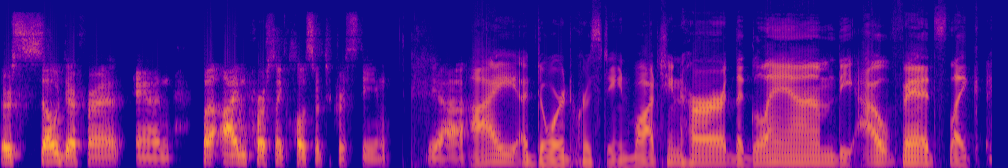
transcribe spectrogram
They're so different. And, but I'm personally closer to Christine. Yeah. I adored Christine. Watching her, the glam, the outfits, like,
